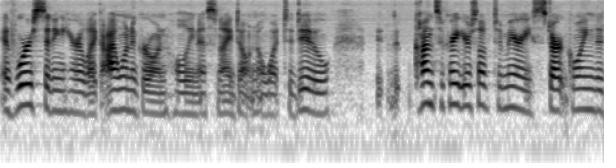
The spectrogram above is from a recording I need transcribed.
if we're sitting here like I want to grow in holiness and I don't know what to do, consecrate yourself to Mary. Start going to,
